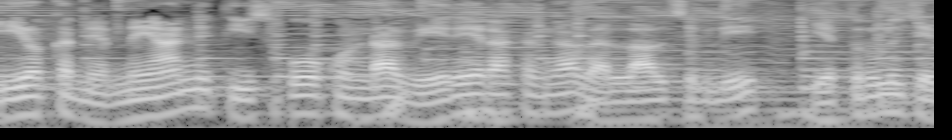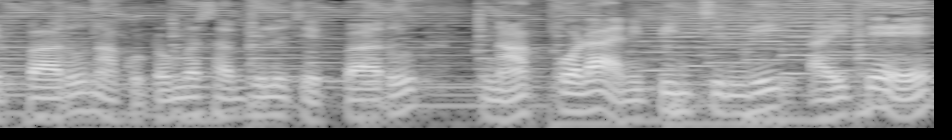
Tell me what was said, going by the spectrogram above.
ఈ యొక్క నిర్ణయాన్ని తీసుకోకుండా వేరే రకంగా వెళ్ళాల్సింది ఇతరులు చెప్పారు నా కుటుంబ సభ్యులు చెప్పారు నాకు కూడా అనిపించింది. అయితే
